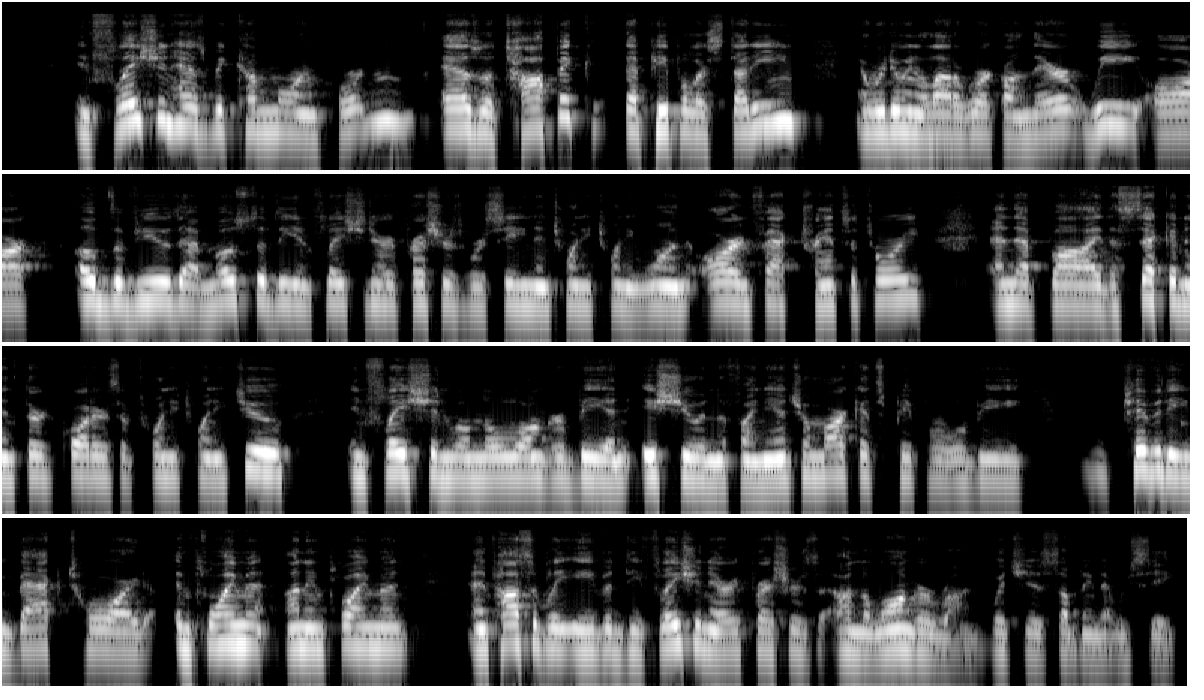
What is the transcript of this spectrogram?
Inflation has become more important as a topic that people are studying, and we're doing a lot of work on there. We are of the view that most of the inflationary pressures we're seeing in 2021 are in fact transitory, and that by the second and third quarters of 2022, inflation will no longer be an issue in the financial markets. People will be pivoting back toward employment, unemployment, and possibly even deflationary pressures on the longer run, which is something that we see.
